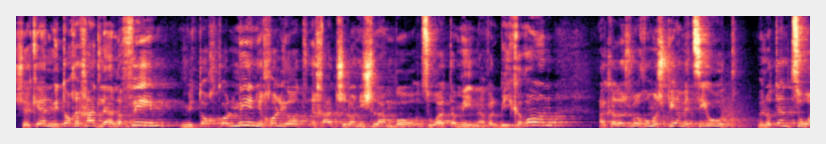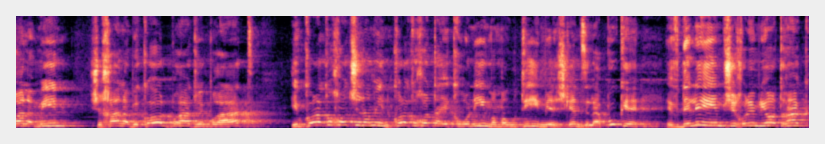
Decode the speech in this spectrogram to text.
שכן מתוך אחד לאלפים, מתוך כל מין יכול להיות אחד שלא נשלם בו צורת המין, אבל בעיקרון הקדוש ברוך הוא משפיע מציאות ונותן צורה למין שחלה בכל פרט ופרט עם כל הכוחות של המין, כל הכוחות העקרוניים המהותיים יש, כן? זה לאפוקה הבדלים שיכולים להיות רק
